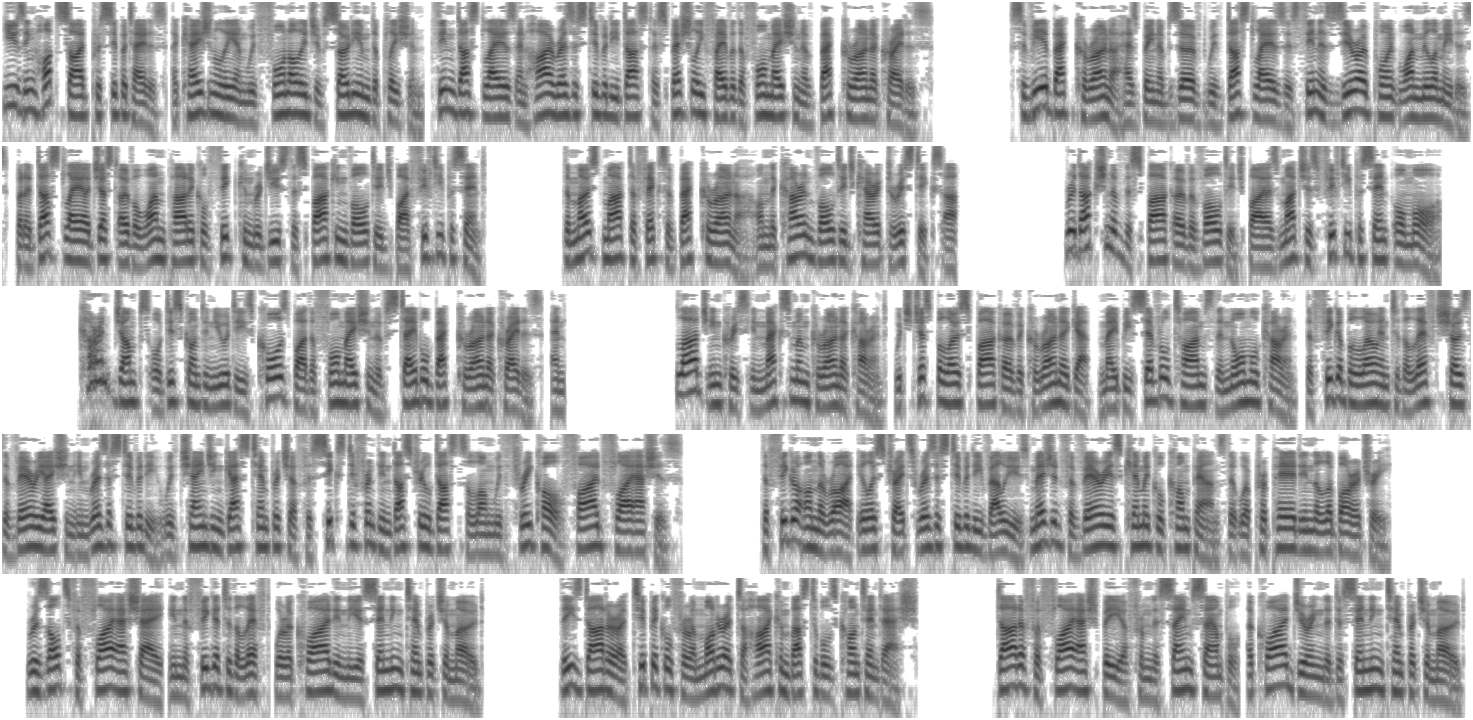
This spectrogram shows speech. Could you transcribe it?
using hot side precipitators occasionally and with foreknowledge of sodium depletion, thin dust layers and high resistivity dust especially favor the formation of back corona craters. Severe back corona has been observed with dust layers as thin as 0.1 mm, but a dust layer just over 1 particle thick can reduce the sparking voltage by 50%. The most marked effects of back corona on the current voltage characteristics are reduction of the spark over voltage by as much as 50% or more, current jumps or discontinuities caused by the formation of stable back corona craters, and Large increase in maximum corona current, which just below spark over corona gap may be several times the normal current. The figure below and to the left shows the variation in resistivity with changing gas temperature for six different industrial dusts along with three coal-fired fly ashes. The figure on the right illustrates resistivity values measured for various chemical compounds that were prepared in the laboratory. Results for fly ash A in the figure to the left were acquired in the ascending temperature mode. These data are typical for a moderate to high combustibles content ash. Data for fly ash B are from the same sample, acquired during the descending temperature mode.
